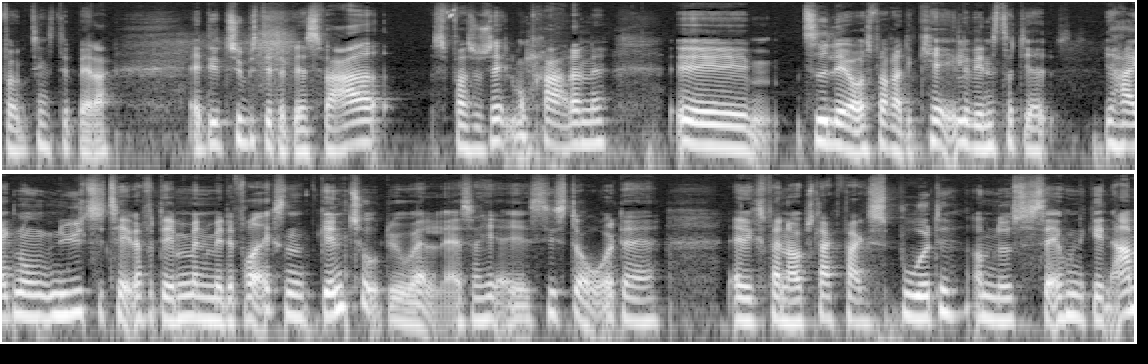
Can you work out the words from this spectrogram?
folketingsdebatter, at det er typisk det, der bliver svaret fra Socialdemokraterne, øh, tidligere også fra Radikale Venstre. Jeg, jeg har ikke nogen nye citater for dem, men Mette Frederiksen gentog det jo altså her i sidste år, da Alex van Opslag faktisk spurgte om noget, så sagde hun igen, at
